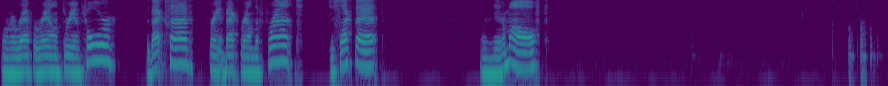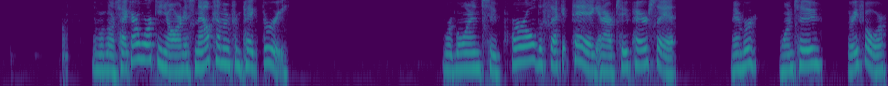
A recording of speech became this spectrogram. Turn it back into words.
We're going to wrap around three and four, the back side, bring it back around the front, just like that. We'll knit them off. And we're going to take our working yarn. It's now coming from peg three. We're going to purl the second peg in our two pair set. Remember, one, two, three, four.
